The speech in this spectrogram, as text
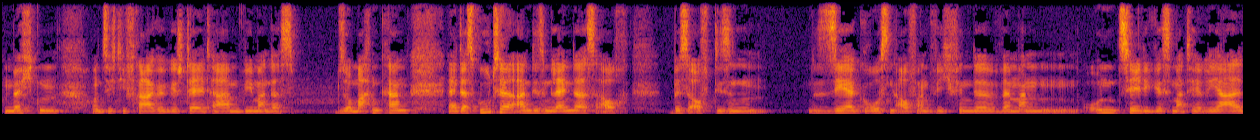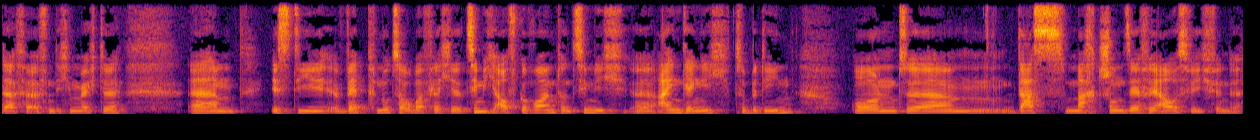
möchten und sich die Frage gestellt haben, wie man das so machen kann. Äh, das Gute an diesem Länder ist auch, bis auf diesen sehr großen Aufwand, wie ich finde, wenn man unzähliges Material da veröffentlichen möchte, ähm, ist die Web-Nutzeroberfläche ziemlich aufgeräumt und ziemlich äh, eingängig zu bedienen. Und ähm, das macht schon sehr viel aus, wie ich finde.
